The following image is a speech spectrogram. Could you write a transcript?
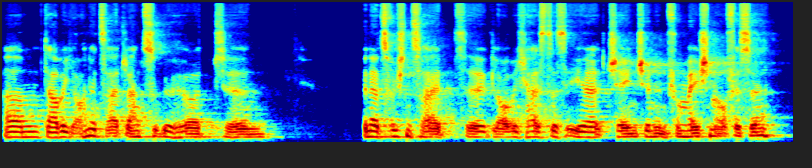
Ähm, da habe ich auch eine Zeit lang zugehört. Ähm, in der Zwischenzeit, glaube ich, heißt das eher Change and Information Officer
